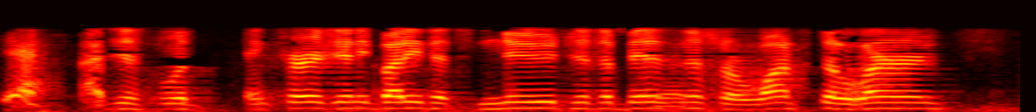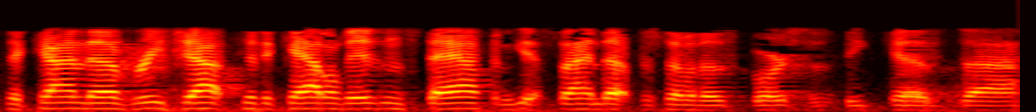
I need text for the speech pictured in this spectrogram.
yeah, I just would encourage anybody that's new to the business or wants to learn to kind of reach out to the Cattle Vision staff and get signed up for some of those courses because uh,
